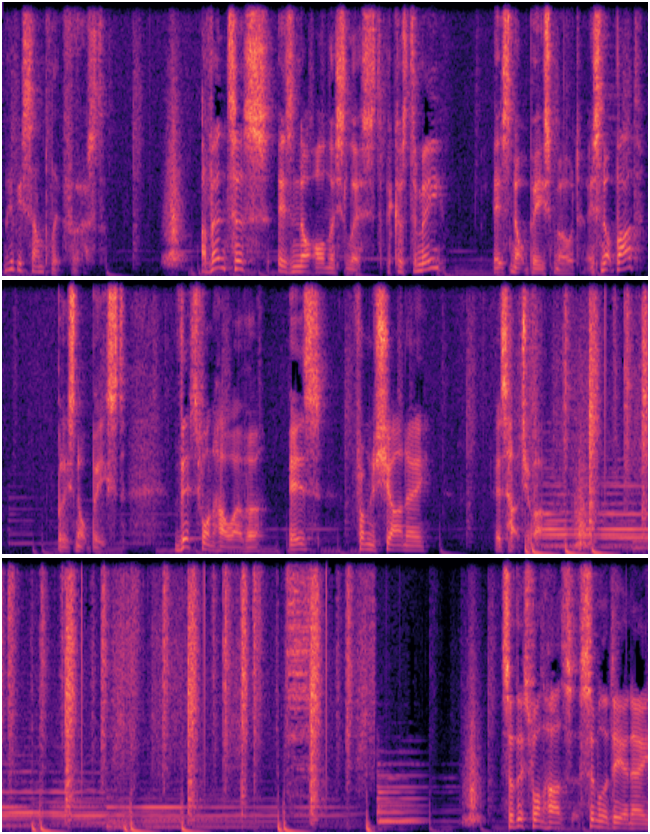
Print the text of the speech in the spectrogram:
maybe sample it first. Aventus is not on this list because to me, it's not beast mode. It's not bad, but it's not beast. This one, however, is from Nishane, it's Hacivat. So this one has similar DNA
